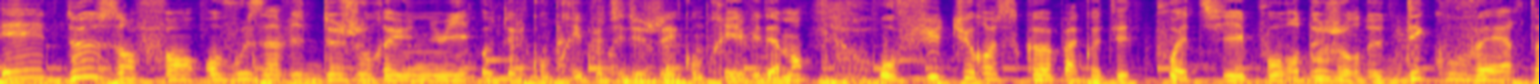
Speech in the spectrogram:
et deux enfants, on vous invite deux jours et une nuit, hôtel compris, petit déjeuner compris évidemment, au Futuroscope à côté de Poitiers pour deux jours de découverte,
